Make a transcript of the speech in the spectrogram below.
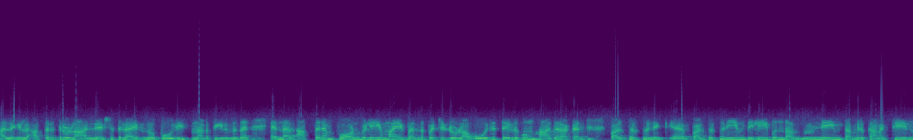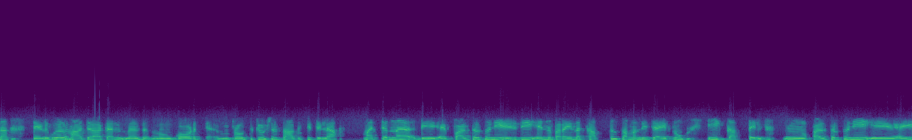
അല്ലെങ്കിൽ അത്തരത്തിലുള്ള അന്വേഷണത്തിലായിരുന്നു പോലീസ് നടത്തിയിരുന്നത്. എന്നാൽ അത്തരം ഫോൺ വിളിയുമായി ബന്ധപ്പെട്ടിട്ടുള്ള ഒരു തെളിവും ഹാജരാക്കാൻ പൾസർ സുനി പൾസർ സുനിയും ദിലീപും തമ്മിൽ കണക്ട് ചെയ്യുന്ന തെളിവുകൾ ഹാജരാക്കാൻ കോടതി പ്രോസിക്യൂഷൻ സാധിച്ചിട്ടില്ല. മറ്റൊന്ന് പൾസർ സുനി എഴുതി എന്ന് പറയുന്ന കത്ത് സംബന്ധിച്ചായിരുന്നു ഈ കത്തിൽ പൾസർ സുനി ഈ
